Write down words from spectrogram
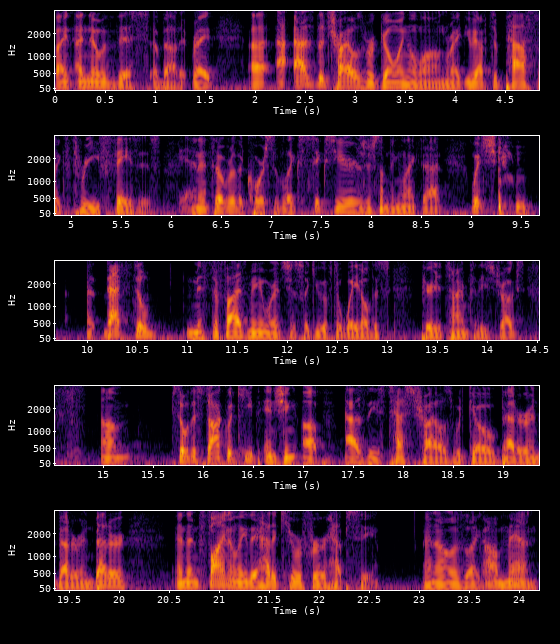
I, I know this about it, right? Uh, as the trials were going along, right, you have to pass like three phases, Yeah. and it's over the course of like six years or something like that. Which uh, that still mystifies me, where it's just like you have to wait all this period of time for these drugs. Um, so the stock would keep inching up as these test trials would go better and better and better, and then finally they had a cure for Hep C, and I was like, oh man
